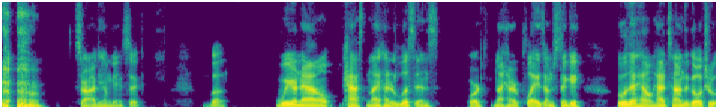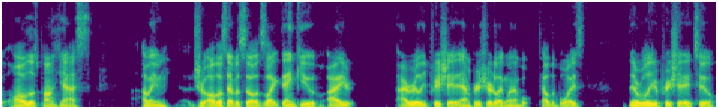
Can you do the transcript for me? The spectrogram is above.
Sorry, I think I'm getting sick, but we are now past 900 listens or 900 plays. I'm just thinking, who the hell had time to go through all those podcasts? I mean, through all those episodes. Like, thank you. I I really appreciate it. I'm pretty sure, like, when I tell the boys, they'll really appreciate it too.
